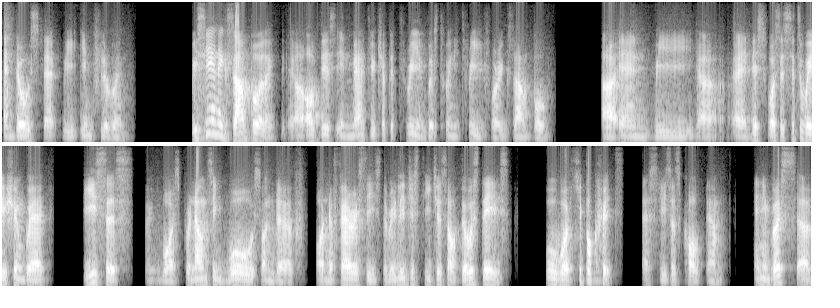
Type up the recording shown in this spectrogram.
and those that we influence. We see an example like, uh, of this in Matthew chapter 3 and verse 23, for example. Uh, and we, uh, and this was a situation where Jesus was pronouncing woes on the, on the Pharisees, the religious teachers of those days, who were hypocrites, as Jesus called them. And in verse uh,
